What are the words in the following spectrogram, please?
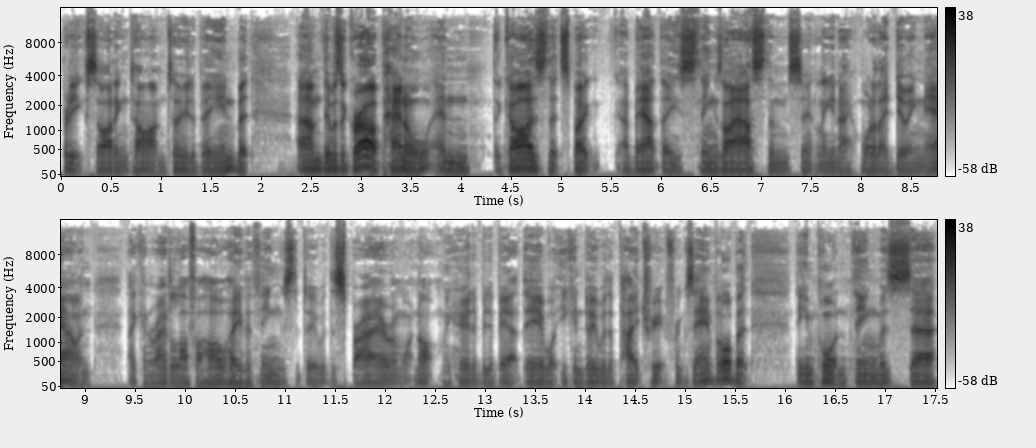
pretty exciting time too to be in. But um, there was a grower panel, and the guys that spoke about these things, I asked them certainly, you know, what are they doing now, and they can rattle off a whole heap of things to do with the sprayer and whatnot. We heard a bit about there what you can do with a Patriot, for example. But the important thing was, uh,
